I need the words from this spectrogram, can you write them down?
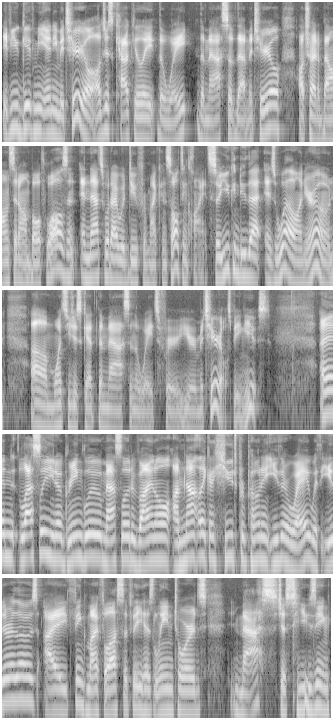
If you give me any material, I'll just calculate the weight, the mass of that material. I'll try to balance it on both walls, and, and that's what I would do for my consulting clients. So you can do that as well on your own um, once you just get the mass and the weights for your materials being used. And lastly, you know, green glue, mass loaded vinyl. I'm not like a huge proponent either way with either of those. I think my philosophy has leaned towards mass, just using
